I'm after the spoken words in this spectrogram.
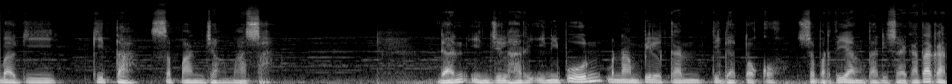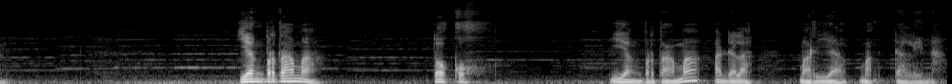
bagi kita sepanjang masa. Dan Injil hari ini pun menampilkan tiga tokoh seperti yang tadi saya katakan. Yang pertama, tokoh yang pertama adalah Maria Magdalena.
